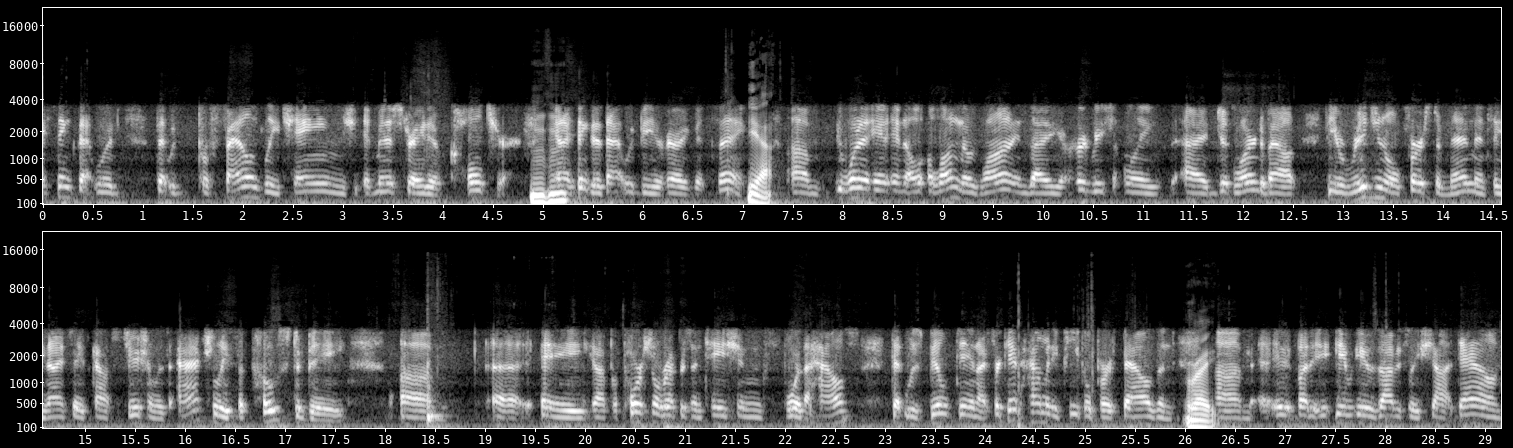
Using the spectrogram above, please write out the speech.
I think that would that would profoundly change administrative culture, Mhm. and I think that that would be a very good thing. Yeah. Um, one, and, and along those lines, I heard recently, I just learned about the original First Amendment to the United States Constitution was actually supposed to be um, a, a proportional representation for the House that was built in. I forget how many people per thousand, Right. um, it, but it, it, it was obviously shot down.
